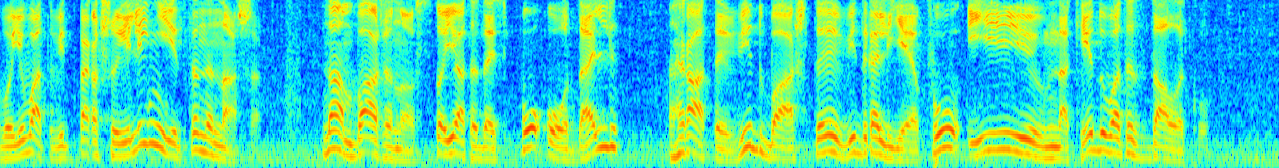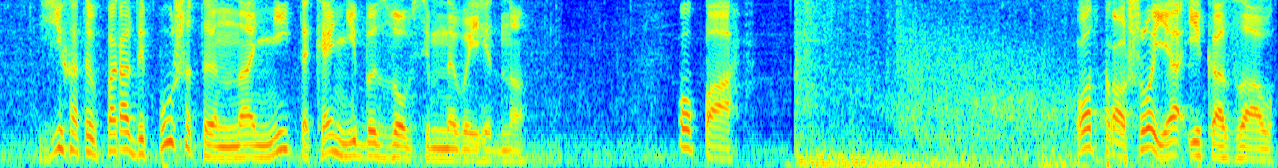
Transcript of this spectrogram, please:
Воювати від першої лінії це не наше. Нам бажано стояти десь поодаль, грати від башти, від рельєфу і накидувати здалеку. Їхати вперед і пушити на ній таке ніби зовсім невигідно. Опа. От про що я і казав.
